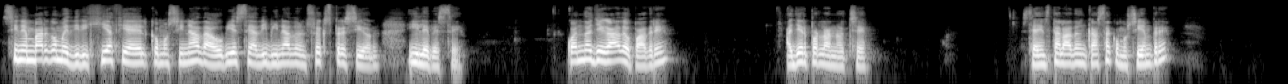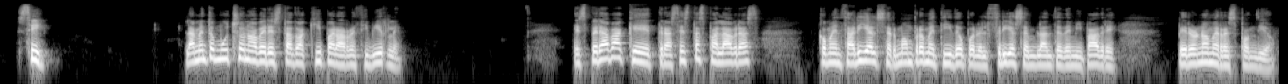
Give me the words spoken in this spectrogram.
Sin embargo, me dirigí hacia él como si nada hubiese adivinado en su expresión y le besé. ¿Cuándo ha llegado, padre? Ayer por la noche. ¿Se ha instalado en casa como siempre? Sí, Lamento mucho no haber estado aquí para recibirle. Esperaba que, tras estas palabras, comenzaría el sermón prometido por el frío semblante de mi padre, pero no me respondió.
